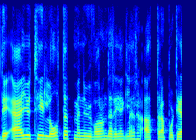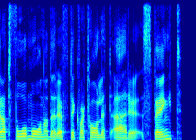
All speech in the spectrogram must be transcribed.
det är ju tillåtet med nuvarande regler att rapportera två månader efter kvartalet är stängt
